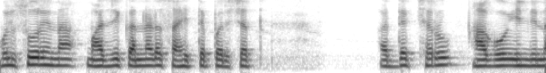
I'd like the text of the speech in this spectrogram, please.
ಹುಲ್ಸೂರಿನ ಮಾಜಿ ಕನ್ನಡ ಸಾಹಿತ್ಯ ಪರಿಷತ್ ಅಧ್ಯಕ್ಷರು ಹಾಗೂ ಇಂದಿನ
